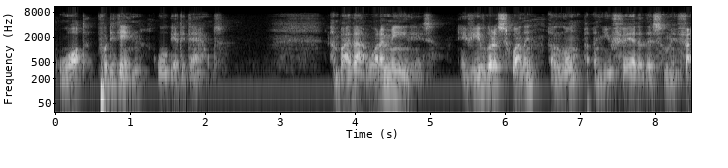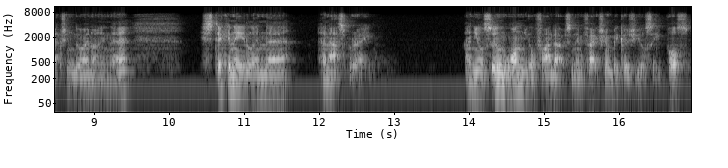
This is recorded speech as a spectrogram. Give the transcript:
What put it in will get it out. And by that, what I mean is, if you've got a swelling, a lump, and you fear that there's some infection going on in there, stick a needle in there and aspirate. And you'll soon, one, you'll find out it's an infection because you'll see pus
